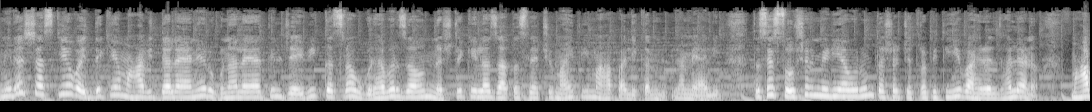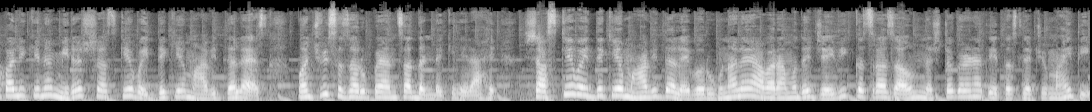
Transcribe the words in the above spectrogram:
मिरज शासकीय वैद्यकीय महाविद्यालयाने रुग्णालयातील जैविक कचरा उघड्यावर जाऊन नष्ट केला जात असल्याची माहिती महापालिकेला मिळाली. तसेच सोशल मीडियावरून तशा चित्रफितीही व्हायरल झाल्यानं महापालिकेनं मिरज शासकीय वैद्यकीय महाविद्यालयास पंचवीस हजार रुपयांचा दंड केलेला आहे. शासकीय वैद्यकीय महाविद्यालय व रुग्णालय आवारामध्ये जैविक कचरा जाऊन नष्ट करण्यात येत असल्याची माहिती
